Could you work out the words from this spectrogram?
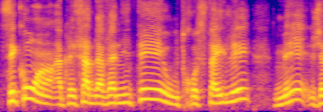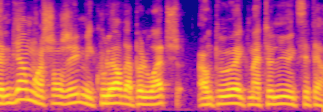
c'est con, hein, appeler ça de la vanité ou trop stylé, mais j'aime bien moi changer mes couleurs d'Apple Watch un peu avec ma tenue, etc.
